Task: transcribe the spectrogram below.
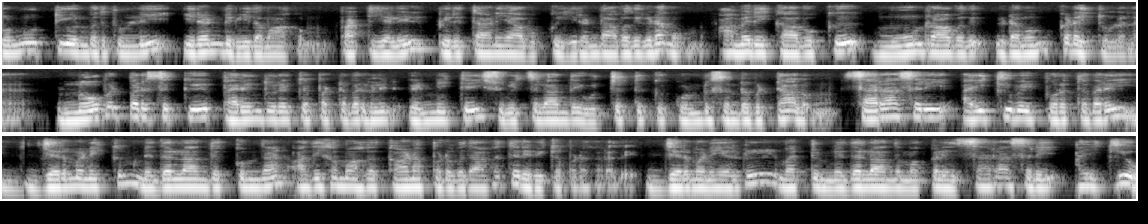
தொண்ணூத்தி ஒன்பது புள்ளி இரண்டு வீதமாகும். பட்டியலில் பிரித்தானியாவுக்கு இரண்டாவது இடமும் அமெரிக்காவுக்கு மூன்றாவது இடமும் கிடைத்துள்ளன. நோபல் பரிசுக்கு பரிந்துரைக்கப்பட்டவர்களின் எண்ணிக்கை சுவிட்சர்லாந்தை உச்சத்துக்கு கொண்டு சென்று விட்டாலும் சராசரி ஐக்கியூவை பொறுத்தவரை ஜெர்மனிக்கும் நெதர்லாந்துக்கும் தான் அதிகமாக காணப்படுவதாக தெரிவிக்கப்படுகிறது. ஜெர்மனியர்கள் மற்றும் நெதர்லாந்து மக்களின் சராசரி ஐக்கியூ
